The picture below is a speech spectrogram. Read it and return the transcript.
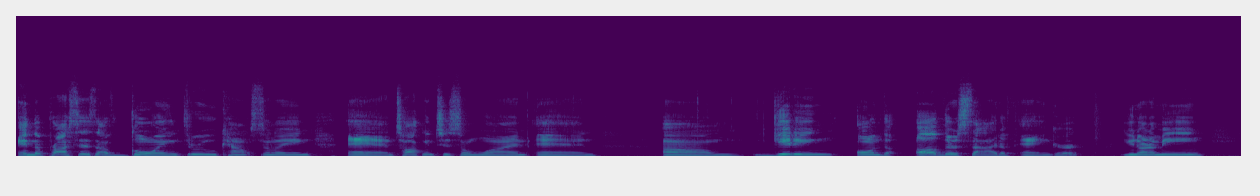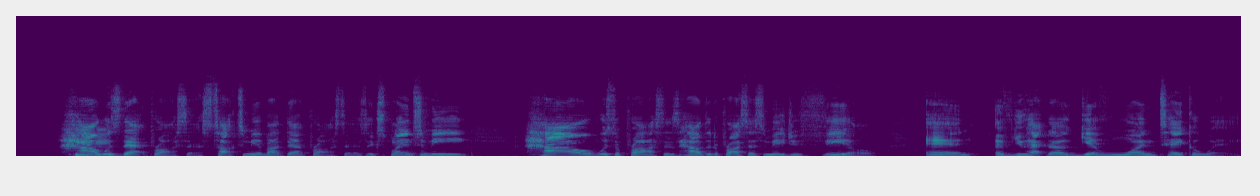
in the process of going through counseling and talking to someone and um, getting on the other side of anger, you know what I mean? How Mhm. was that process? Talk to me about that process. Explain to me how was the process? How did the process made you feel? And if you had to give one takeaway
